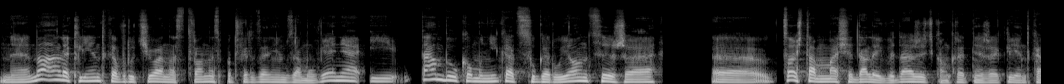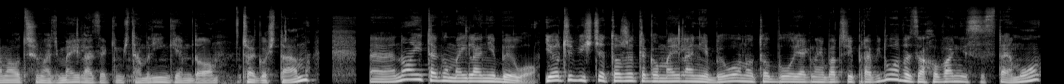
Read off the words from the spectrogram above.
E, no ale klientka wróciła na stronę z potwierdzeniem zamówienia i tam był komunikat sugerujący, że coś tam ma się dalej wydarzyć, konkretnie, że klientka ma otrzymać maila z jakimś tam linkiem do czegoś tam. E, no i tego maila nie było. I oczywiście to, że tego maila nie było, no to było jak najbardziej prawidłowe zachowanie systemu,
